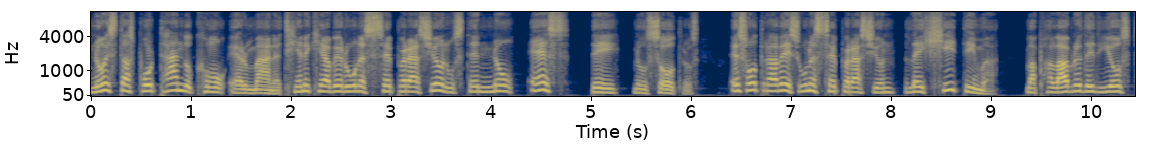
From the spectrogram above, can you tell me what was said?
no estás portando como hermana. Tiene que haber una separación. Usted no es de nosotros. Es otra vez una separación legítima. La palabra de Dios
